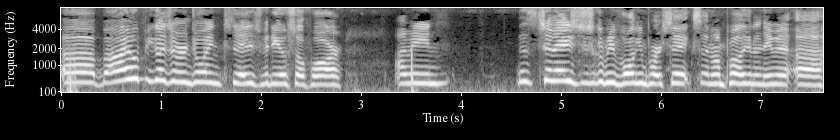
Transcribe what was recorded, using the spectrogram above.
Uh, but I hope you guys are enjoying today's video so far. I mean, this today's just gonna be vlogging part six, and I'm probably gonna name it uh,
